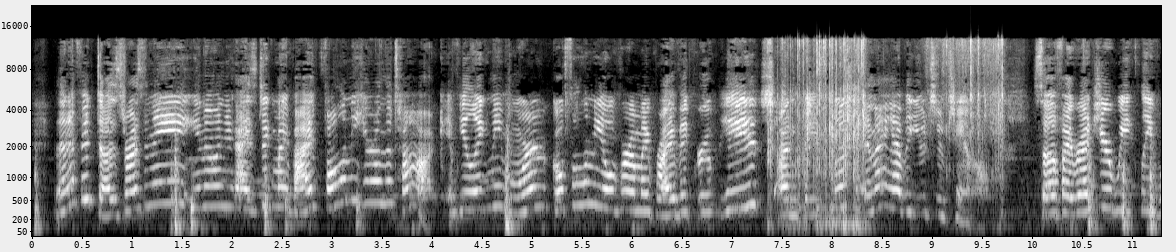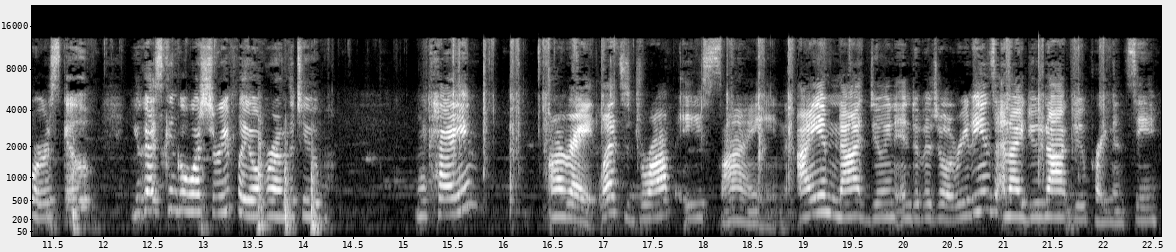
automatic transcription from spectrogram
Then if it does resonate, you know, and you guys dig my vibe, follow me here on the talk. If you like me more, go follow me over on my private group page on Facebook, and I have a YouTube channel. So if I read your weekly horoscope, you guys can go watch the replay over on the tube. Okay? All right, let's drop a sign. I am not doing individual readings, and I do not do pregnancy.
